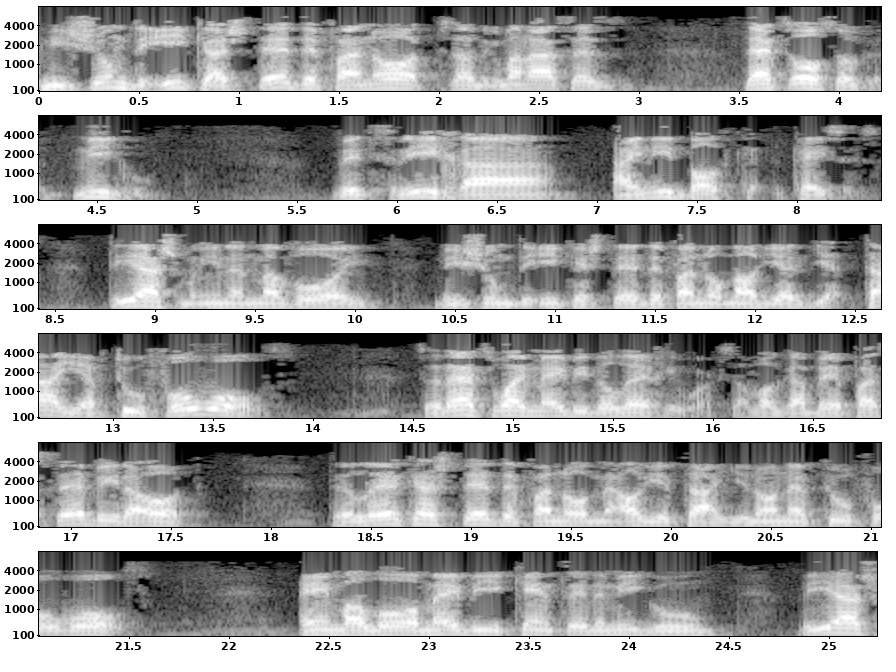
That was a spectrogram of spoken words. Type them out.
Mishum deika shte defanot. So the Gemara says that's also good. Migu. Vitzricha. I need both ca- cases. Tiyash and mavoy. Mishum deika shte defanot mal yata. You have two full walls. So that's why maybe the lechi works. Aval gabe paseh biraot. The leka shte defanot mal yata. You don't have two full walls. Law. Maybe you can't say the migu. It's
